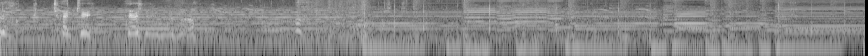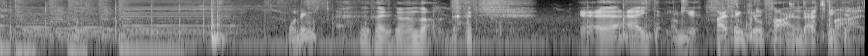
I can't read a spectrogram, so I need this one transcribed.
Look, Teddy. Morning. Welcome aboard. Uh, I thank you. I think you'll find that's mine.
